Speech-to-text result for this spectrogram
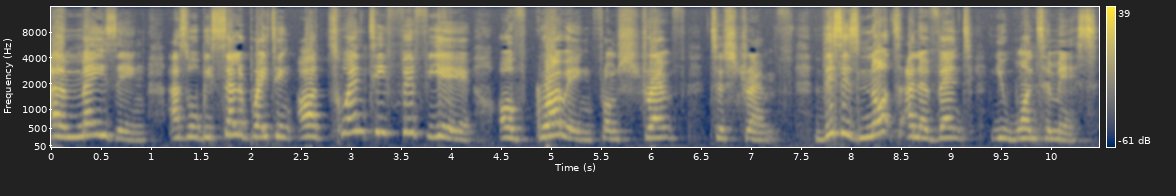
amazing as we'll be celebrating our 25th year of growing from strength to strength. This is not an event you want to miss.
